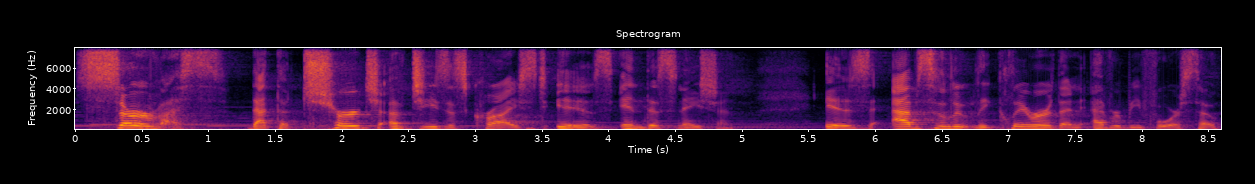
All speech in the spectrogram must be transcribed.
service that the church of Jesus Christ is in this nation is absolutely clearer than ever before. So,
